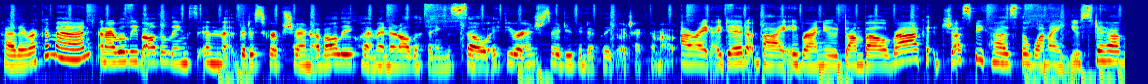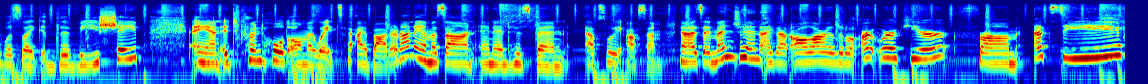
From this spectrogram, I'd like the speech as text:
highly recommend. And I will leave all the links in the description of all the equipment and all the things. So if you are interested, you can definitely go check them out. All right, I did buy a brand new dumbbell rack just because the one I used to have was like the V shape and it couldn't hold all my weights. I bought it on Amazon and it has been absolutely awesome. Now, as I mentioned, I got all our little artwork here from Etsy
